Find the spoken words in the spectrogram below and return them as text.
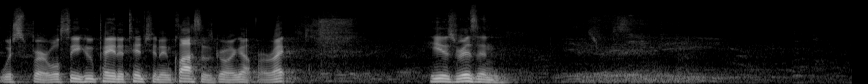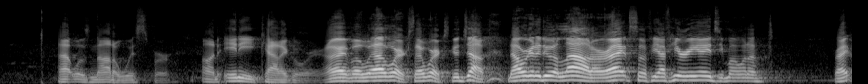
whisper. We'll see who paid attention in classes growing up, all right? He is risen. That was not a whisper on any category. All right, but that works. That works. Good job. Now we're going to do it loud, all right? So if you have hearing aids, you might want to, right?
